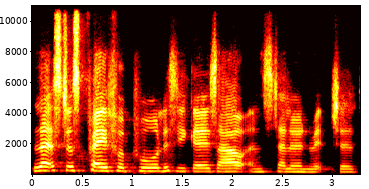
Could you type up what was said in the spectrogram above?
Let's just pray for Paul as he goes out and Stella and Richard.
